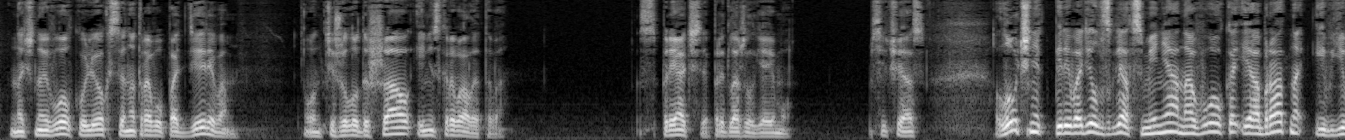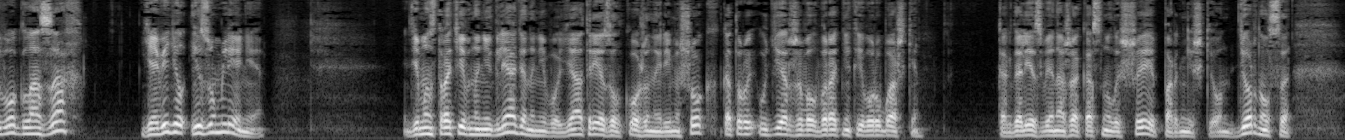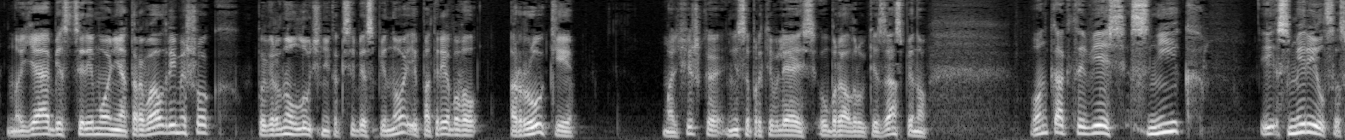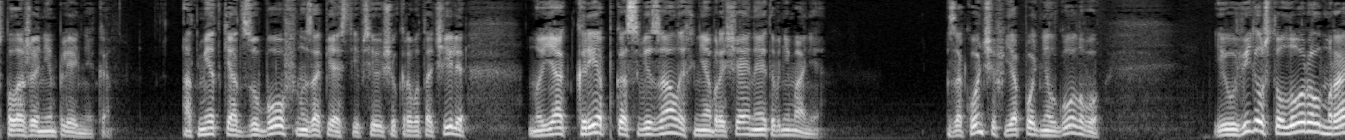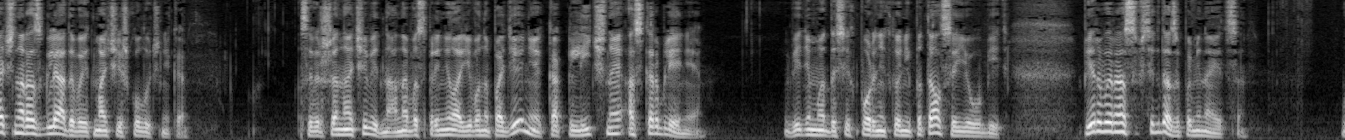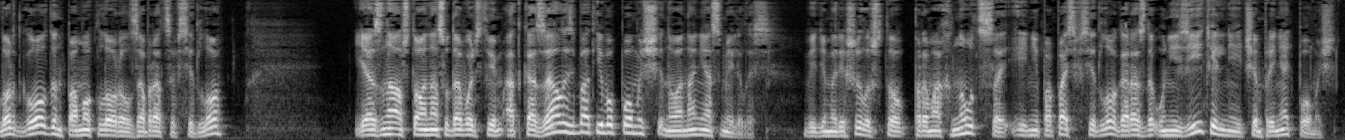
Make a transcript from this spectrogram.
Ночной волк улегся на траву под деревом. Он тяжело дышал и не скрывал этого. «Спрячься», — предложил я ему. «Сейчас». Лучник переводил взгляд с меня на волка и обратно, и в его глазах я видел изумление. Демонстративно не глядя на него, я отрезал кожаный ремешок, который удерживал воротник его рубашки. Когда лезвие ножа коснулось шеи парнишки, он дернулся, но я без церемонии оторвал ремешок, повернул лучника к себе спиной и потребовал «руки». Мальчишка, не сопротивляясь, убрал руки за спину. Он как-то весь сник и смирился с положением пленника. Отметки от зубов на запястье все еще кровоточили, но я крепко связал их, не обращая на это внимания. Закончив, я поднял голову и увидел, что Лорел мрачно разглядывает мальчишку-лучника. Совершенно очевидно, она восприняла его нападение как личное оскорбление. Видимо, до сих пор никто не пытался ее убить. Первый раз всегда запоминается. Лорд Голден помог Лорел забраться в седло. Я знал, что она с удовольствием отказалась бы от его помощи, но она не осмелилась. Видимо, решила, что промахнуться и не попасть в седло гораздо унизительнее, чем принять помощь.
